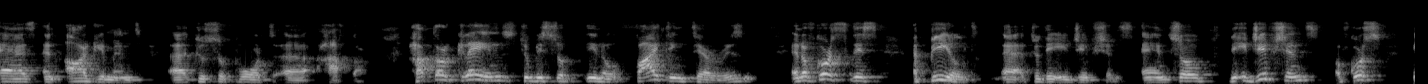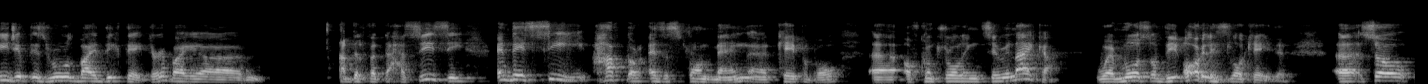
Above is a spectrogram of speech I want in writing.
as an argument to support Haftar. Haftar claims to be, you know, fighting terrorism, and of course this appealed uh, to the Egyptians. And so the Egyptians, of course, Egypt is ruled by a dictator, by um, Abdel Fattah al-Sisi, and they see Haftar as a strong man uh, capable uh, of controlling Cyrenaica, where most of the oil is located. Uh, so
